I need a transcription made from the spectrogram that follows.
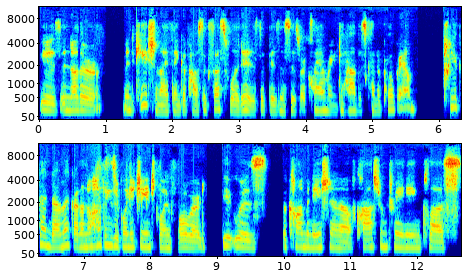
is another indication, I think, of how successful it is that businesses are clamoring to have this kind of program. Pre pandemic, I don't know how things are going to change going forward. It was a combination of classroom training plus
